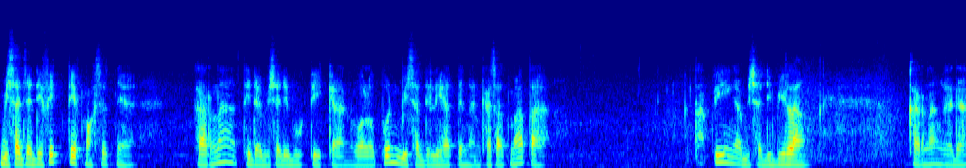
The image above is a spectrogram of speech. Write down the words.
bisa jadi fiktif maksudnya karena tidak bisa dibuktikan walaupun bisa dilihat dengan kasat mata tapi nggak bisa dibilang karena nggak ada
